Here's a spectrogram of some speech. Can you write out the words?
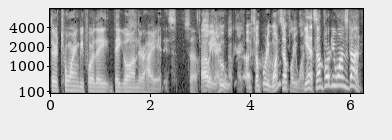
their touring before they they go on their hiatus. So Okay, Wait, who? Okay. Uh, Sum 41? Sum 41. yeah, Sum forty one's done.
